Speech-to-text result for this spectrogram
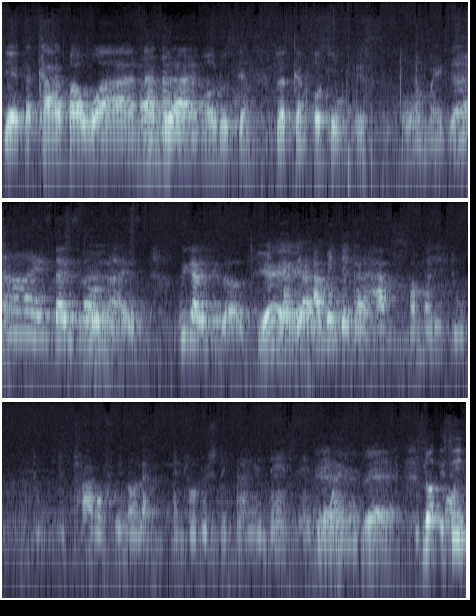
yeah, Takai, Bawa, Nagra, Uh-huh. and all those can, those can also is, oh my God. Nice. That is so Yeah. nice. We got to do those. Yeah. Yeah, they- I mean, they're gonna have somebody to, to, to travel, you know, like introduce the Ghanaian dance everywhere. Yeah, yeah. No, you see,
